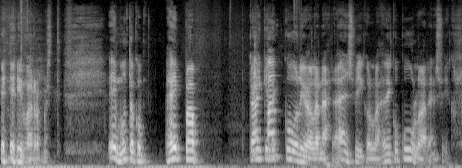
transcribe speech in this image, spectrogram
Ei varmasti. Ei muuta kuin heippa kaikille Heippa. kuulijoille. Nähdään ensi viikolla. Ei kun kuullaan ensi viikolla.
